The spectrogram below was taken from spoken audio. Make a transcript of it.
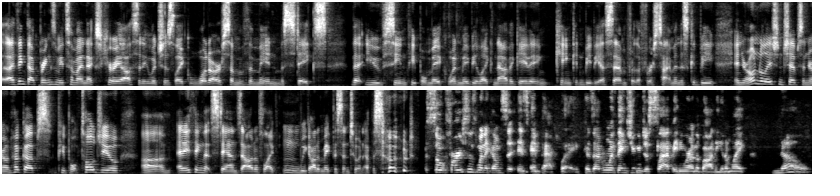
I think that brings me to my next curiosity, which is like, what are some of the main mistakes that you've seen people make when maybe like navigating kink and BDSM for the first time? And this could be in your own relationships and your own hookups, people have told you, um, anything that stands out of like, mm, we got to make this into an episode. so, first is when it comes to is impact play, because everyone thinks you can just slap anywhere on the body. And I'm like, no,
